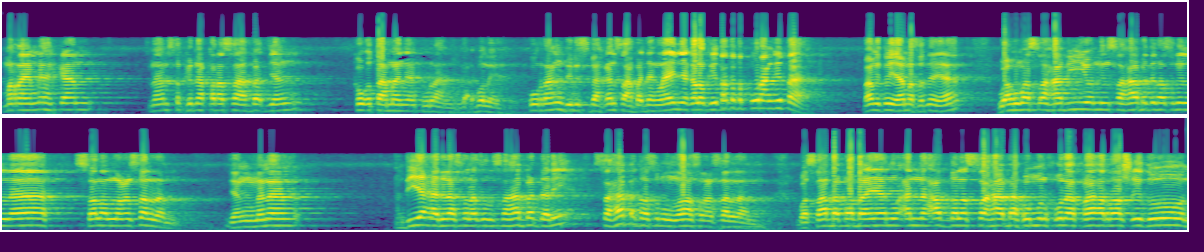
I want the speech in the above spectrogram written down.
meremehkan enam segenap para sahabat yang keutamanya kurang. Enggak boleh. Kurang dinisbahkan sahabat yang lainnya. Kalau kita tetap kurang kita. Paham itu ya maksudnya ya? Wa huwa sahabiyyun min sahabati Rasulillah sallallahu alaihi wasallam. Yang mana dia adalah salah satu sahabat dari sahabat Rasulullah SAW. Wa sabaqa bayanu anna afdalas sahabah humul khulafa ar-rasyidun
